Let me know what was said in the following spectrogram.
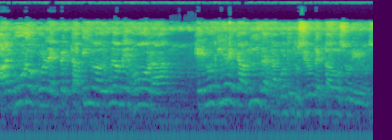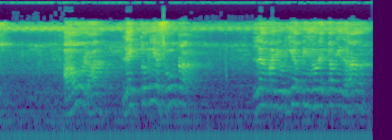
Algunos con la expectativa de una mejora que no tiene cabida en la Constitución de Estados Unidos. Ahora, la historia es otra. La mayoría pidió la estabilidad.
